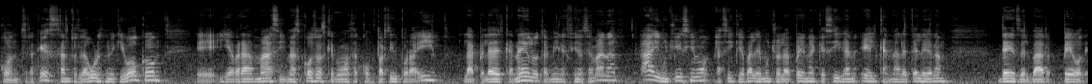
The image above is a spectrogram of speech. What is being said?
contra ¿qué? Santos Laguna, si no me equivoco, eh, y habrá más y más cosas que vamos a compartir por ahí, la pelea del Canelo también el fin de semana, hay muchísimo, así que vale mucho la pena que sigan el canal de Telegram desde el bar POD.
